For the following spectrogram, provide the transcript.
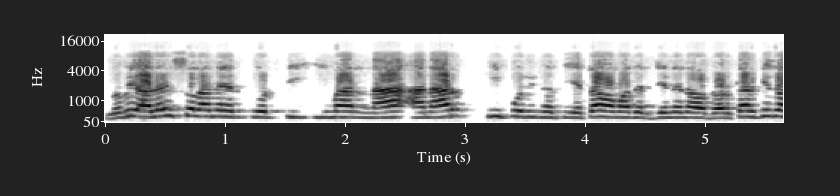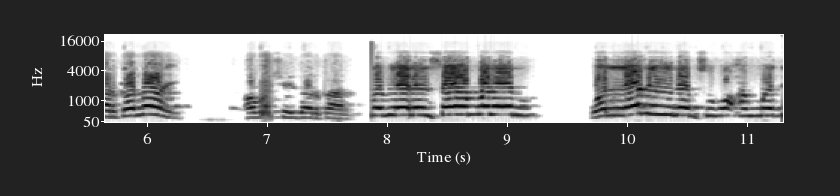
নবী আলাইসালামের প্রতি ইমান না আনার কি পরিণতি এটাও আমাদের জেনে নেওয়া দরকার কি দরকার নয় অবশ্যই দরকার নবী আলাইসালাম বলেন والذي نفس محمد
